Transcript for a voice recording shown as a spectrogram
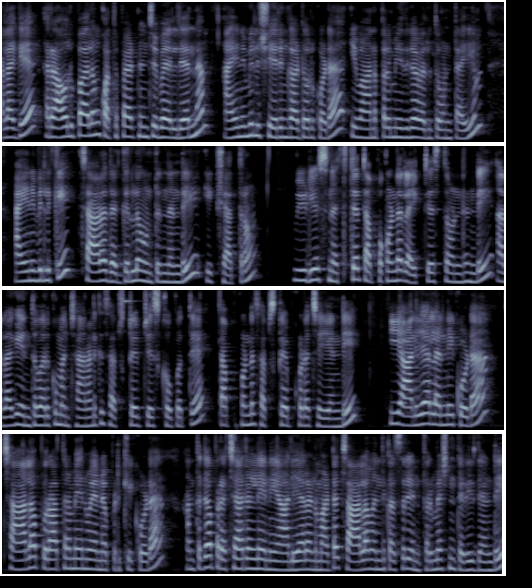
అలాగే రావులపాలెం కొత్తపేట నుంచి బయలుదేరిన ఐనివిల్ షేరింగ్ ఆటోలు కూడా ఈ వానపల్లి మీదుగా వెళ్తూ ఉంటాయి. ఐనివిల్కి చాలా దగ్గరలో ఉంటుందండి ఈ క్షేత్రం. వీడియోస్ నచ్చితే తప్పకుండా లైక్ చేస్తూ ఉండండి. అలాగే ఇంతవరకు మన ఛానల్కి సబ్స్క్రైబ్ చేసుకోకపోతే తప్పకుండా సబ్స్క్రైబ్ కూడా చేయండి. ఈ ఆలయాలన్నీ కూడా చాలా పురాతనమైనప్పటికీ కూడా అంతగా ప్రచారం లేని ఆలయాలు అనమాట చాలామందికి అసలు ఇన్ఫర్మేషన్ తెలియదండి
